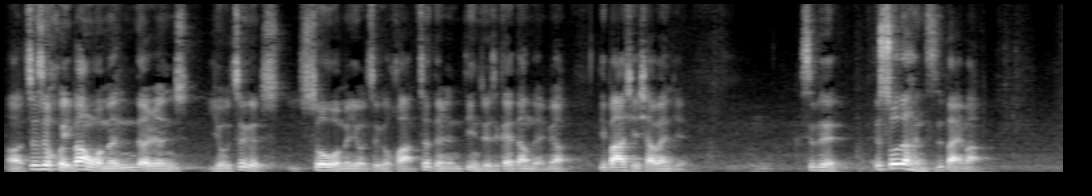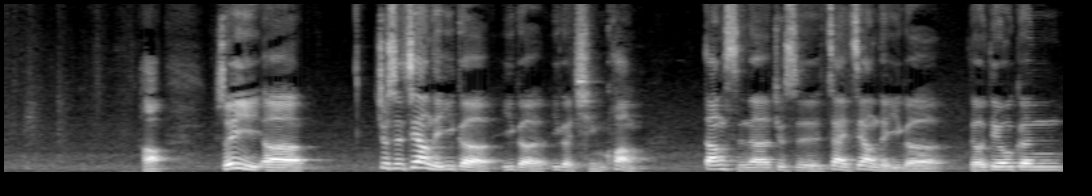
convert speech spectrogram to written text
啊，这是诽谤我们的人有这个说我们有这个话，这等人定罪是该当的，有没有？第八节下半节，是不是？就说的很直白嘛。好，所以呃，就是这样的一个一个一个情况。当时呢，就是在这样的一个德丢跟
